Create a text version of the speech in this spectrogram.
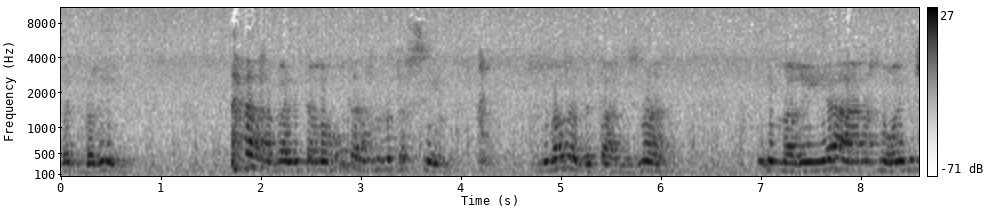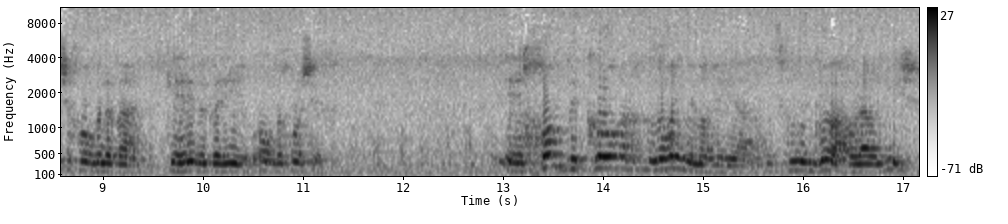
בדברים, אבל את המהות אנחנו לא תופסים. דיברנו על זה פעם, מזמן. עם הראייה אנחנו רואים שחור ולבן, כהה ובהיר, אור וחושך. אה, חום וקור אנחנו לא רואים עם הראייה, אנחנו צריכים לנגוע או להרגיש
